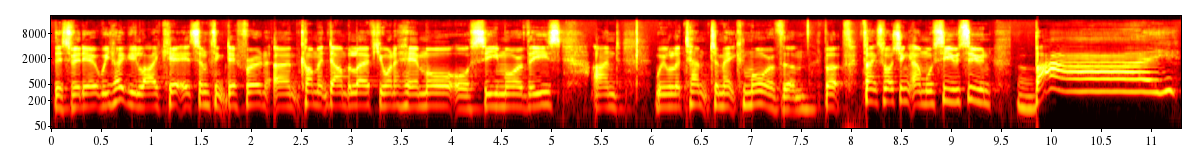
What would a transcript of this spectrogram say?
this video. We hope you like it. It's something different. Um, comment down below if you want to hear more or see more of these, and we will attempt to make more of them. But thanks for watching, and we'll see you soon. Bye! Bye.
